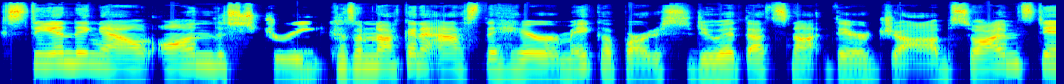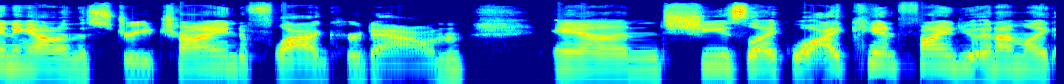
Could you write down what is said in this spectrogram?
standing out on the street because I'm not going to ask the hair or makeup artist to do it. That's not their job. So I'm standing out on the street trying to flag her down. And she's like, Well, I can't find you. And I'm like,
